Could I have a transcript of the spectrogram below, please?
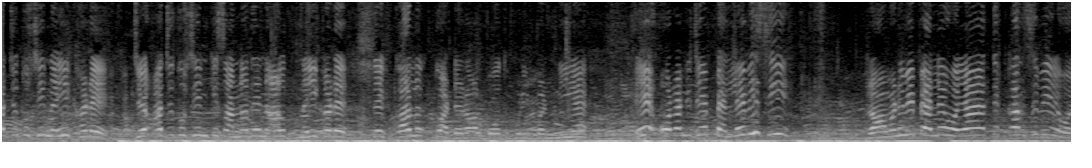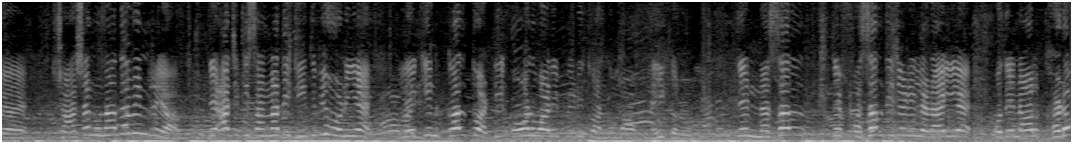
ਅੱਜ ਤੁਸੀਂ ਨਹੀਂ ਖੜੇ, ਜੇ ਅੱਜ ਤੁਸੀਂ ਇਨ ਕਿਸਾਨਾਂ ਦੇ ਨਾਲ ਨਹੀਂ ਖੜੇ, ਤੇ ਕੱਲ ਤੁਹਾਡੇ ਨਾਲ ਬਹੁਤ ਬੁਰੀ ਬਣਨੀ ਹੈ। ਇਹ ਔਰੰਗਜ਼ੇਬ ਪਹਿਲੇ ਵੀ ਸੀ, ਰਾਵਣ ਵੀ ਪਹਿਲੇ ਹੋਇਆ ਹੈ ਵੀ ਹੋਇਆ ਹੈ, ਸ਼ਾਸਨ ਉਹਨਾਂ ਦਾ ਵੀ ਨਹੀਂ ਰਿਹਾ ਤੇ ਅੱਜ ਕਿਸਾਨਾਂ ਦੀ ਜੀਤ ਵੀ ਹੋਣੀ ਹੈ, ਲੇਕਿਨ ਕੱਲ ਤੁਹਾਡੀ ਆਉਣ ਵਾਲੀ ਪੀੜ੍ਹੀ ਤੁਹਾਨੂੰ ਮਾਫ ਨਹੀਂ ਕਰੂਗੀ ਤੇ ਨਸਲ ਤੇ ਫਸਲ ਦੀ ਜਿਹੜੀ ਲੜਾਈ ਹੈ, ਉਹਦੇ ਨਾਲ ਖੜੋ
